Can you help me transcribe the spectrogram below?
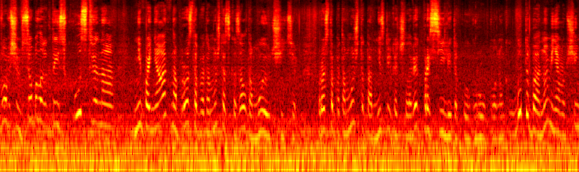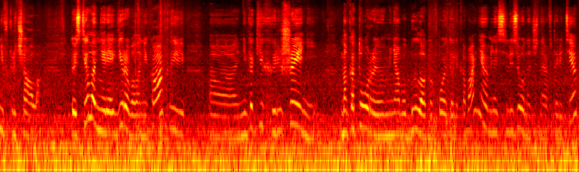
В общем, все было как-то искусственно, непонятно, просто потому что сказал там мой учитель. Просто потому что там несколько человек просили такую группу. Но как будто бы оно меня вообще не включало. То есть тело не реагировало никак, и э, никаких решений, на которые у меня бы было какое-то ликование, у меня селезеночный авторитет.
